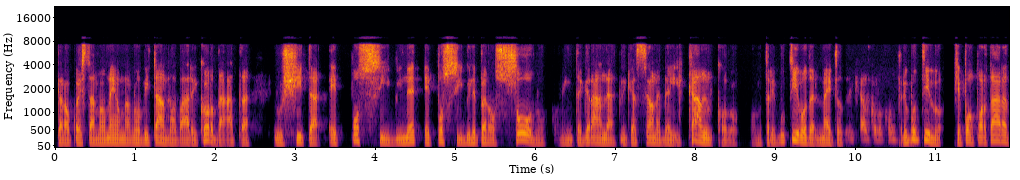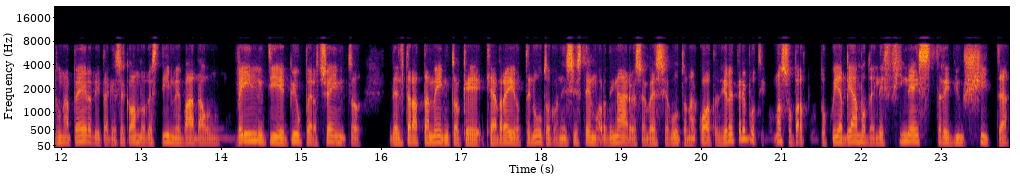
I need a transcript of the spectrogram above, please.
però questa non è una novità, ma va ricordata, l'uscita è possibile, è possibile però solo con integrale applicazione del calcolo contributivo, del metodo di calcolo contributivo, che può portare ad una perdita che secondo le stime va da un 20 e più per cento del trattamento che, che, avrei ottenuto con il sistema ordinario se avessi avuto una quota di retributivo, ma soprattutto qui abbiamo delle finestre di uscita,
